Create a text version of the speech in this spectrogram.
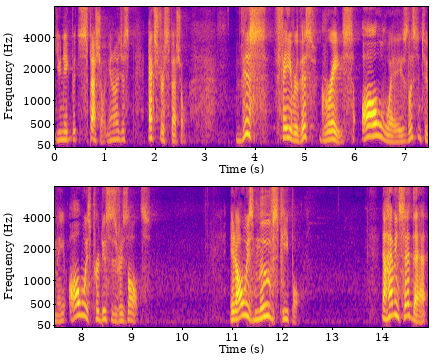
unique, but special, you know, just extra special, this favor, this grace always, listen to me, always produces results. It always moves people. Now, having said that,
